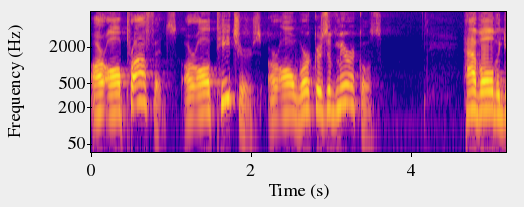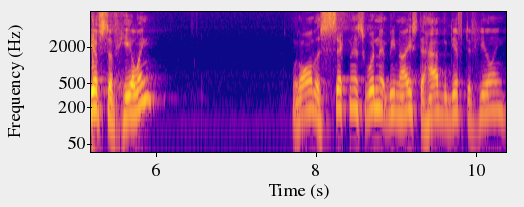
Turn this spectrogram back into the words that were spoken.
Are all prophets? Are all teachers? Are all workers of miracles? Have all the gifts of healing? with all the sickness, wouldn't it be nice to have the gift of healing?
